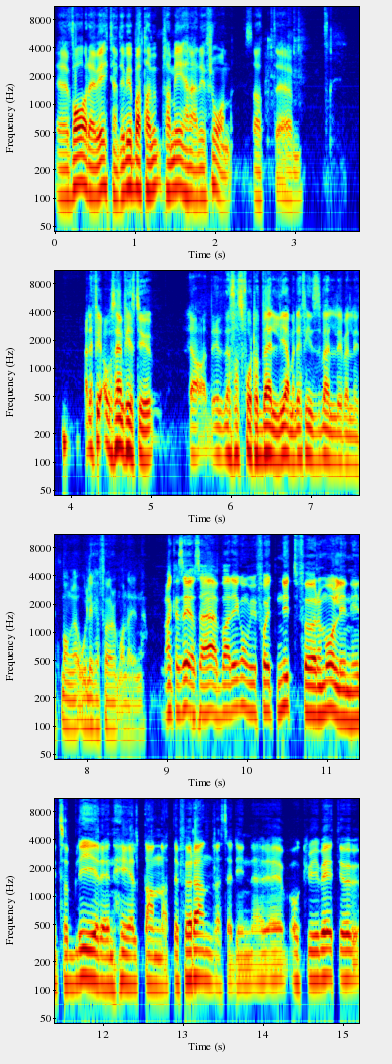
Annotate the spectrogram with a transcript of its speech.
Eh, var det vet jag inte. Jag vill bara ta, ta med henne härifrån. Så att, eh, och sen finns det ju, ja, det är nästan svårt att välja, men det finns väldigt, väldigt många olika föremål här inne. Man kan säga så här, varje gång vi får ett nytt föremål in hit så blir det en helt annat. Det förändras här inne. Eh, och vi vet ju,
